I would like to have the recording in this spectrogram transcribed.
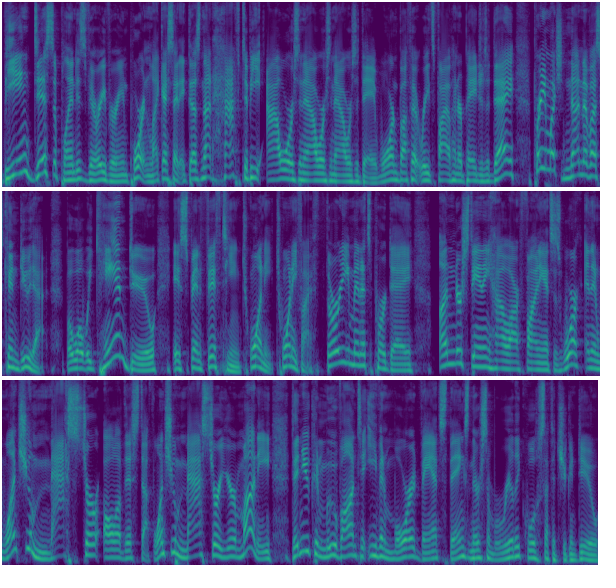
being disciplined is very, very important. Like I said, it does not have to be hours and hours and hours a day. Warren Buffett reads 500 pages a day. Pretty much none of us can do that. But what we can do is spend 15, 20, 25, 30 minutes per day understanding how our finances work. And then once you master all of this stuff, once you master your money, then you can move on to even more advanced things. And there's some really cool stuff that you can do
